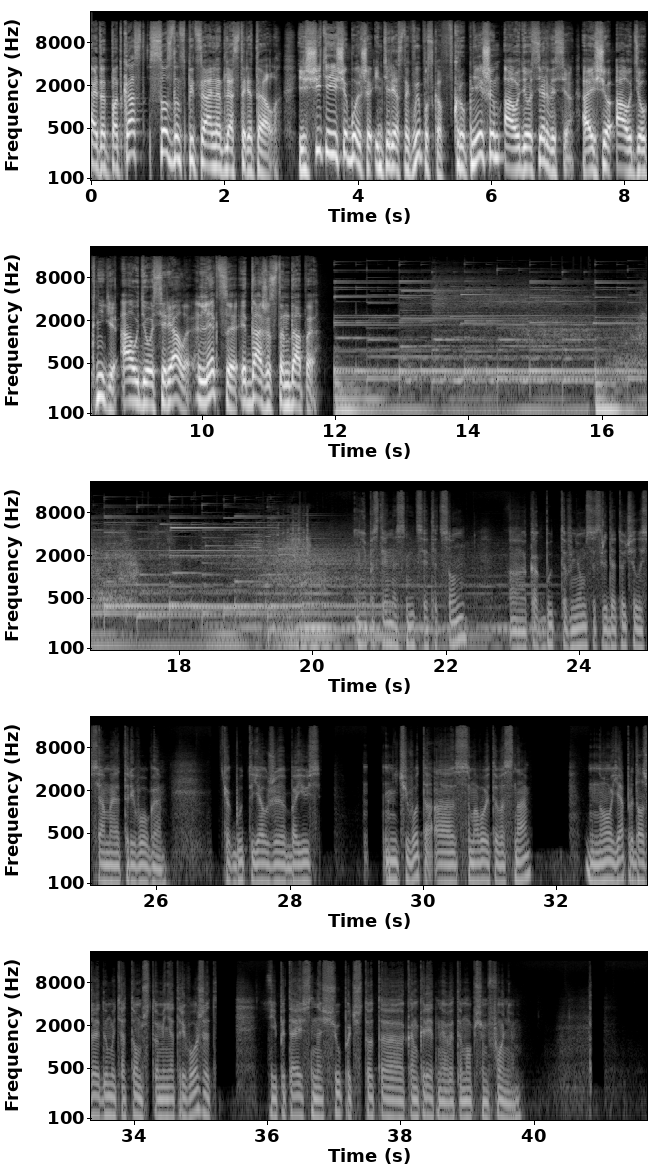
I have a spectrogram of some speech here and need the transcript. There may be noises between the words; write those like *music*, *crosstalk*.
Этот подкаст создан специально для Storytel. Ищите еще больше интересных выпусков в крупнейшем аудиосервисе, а еще аудиокниги, аудиосериалы, лекции и даже стендапы. Мне постоянно снится этот сон, а, как будто в нем сосредоточилась вся моя тревога. Как будто я уже боюсь не чего-то, а самого этого сна. Но я продолжаю думать о том, что меня тревожит, и пытаюсь нащупать что-то конкретное в этом общем фоне.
